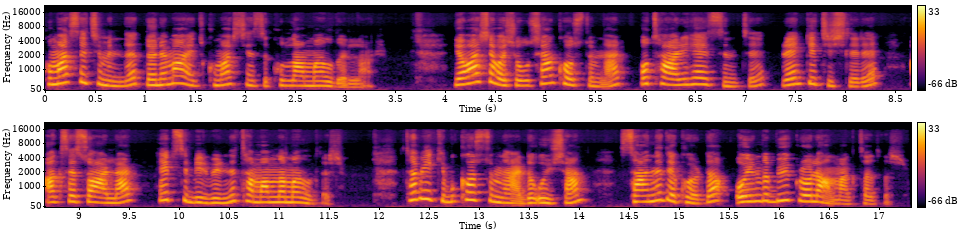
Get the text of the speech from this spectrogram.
Kumaş seçiminde döneme ait kumaş cinsi kullanmalıdırlar. Yavaş yavaş oluşan kostümler, o tarihi esinti, renk geçişleri, aksesuarlar hepsi birbirini tamamlamalıdır. Tabii ki bu kostümlerde uyuşan sahne dekorda oyunda büyük rol almaktadır.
